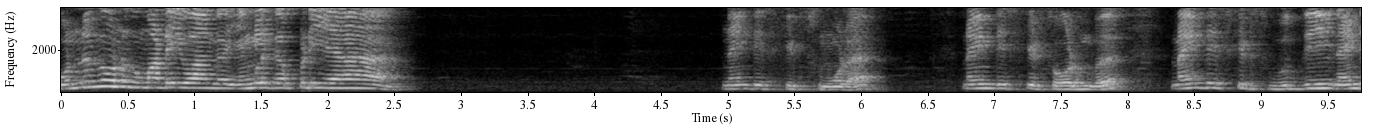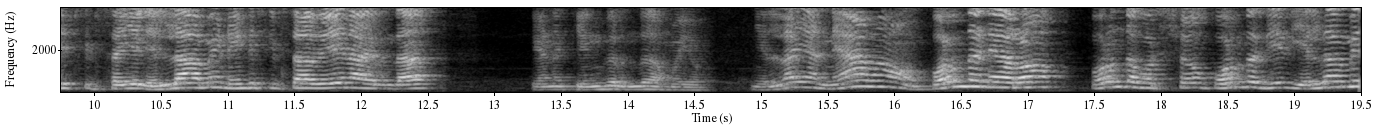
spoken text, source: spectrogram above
பொண்ணுங்க உனக்கு மடைவாங்க எங்களுக்கு அப்படியா? நைன்டிஸ் கிட்ஸ் மூளை நைன்டிஸ் கிட்ஸ் உடம்பு நைன்டிஸ் கிட்ஸ் புத்தி நைன்டிஸ் கிட்ஸ் செயல் எல்லாமே நைன்டிஸ் கிட்ஸாகவே நான் இருந்தா எனக்கு எங்கிருந்து அமையும்? எல்லாம் என் நேரம் பிறந்த நேரம் பிறந்த வருஷம் பிறந்த தேதி எல்லாமே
